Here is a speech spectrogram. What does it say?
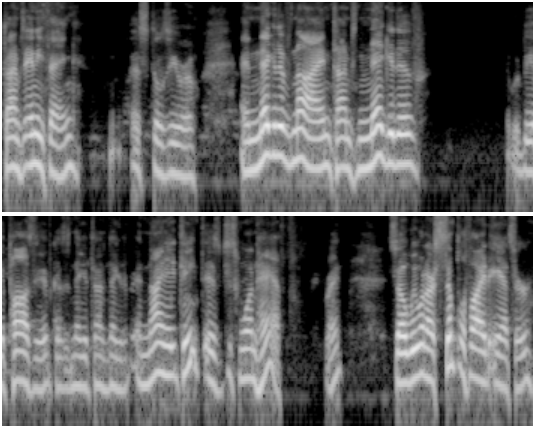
times anything, that's still zero, and negative nine times negative, it would be a positive because it's negative times negative, and 9 18th is just one half, right? So we want our simplified answer.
